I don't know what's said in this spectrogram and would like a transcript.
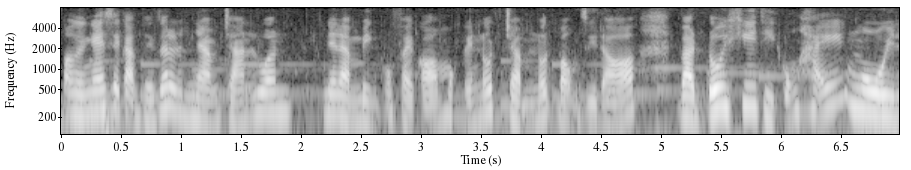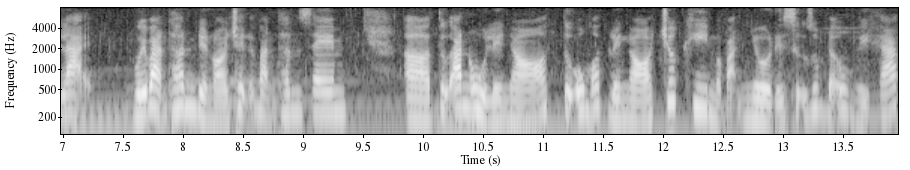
mọi người nghe sẽ cảm thấy rất là nhàm chán luôn. Nên là mình cũng phải có một cái nốt trầm nốt bổng gì đó. Và đôi khi thì cũng hãy ngồi lại với bản thân để nói chuyện với bản thân xem. À, tự an ủi lấy nó tự ôm ấp lấy nó trước khi mà bạn nhờ đến sự giúp đỡ của người khác.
